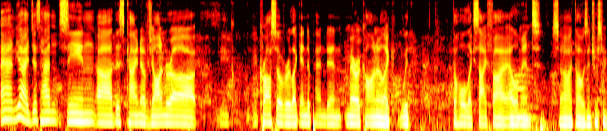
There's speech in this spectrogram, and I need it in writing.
and yeah, I just hadn't seen uh, this kind of genre c- crossover, like independent Americana, like with the whole like sci-fi element. So I thought it was interesting.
